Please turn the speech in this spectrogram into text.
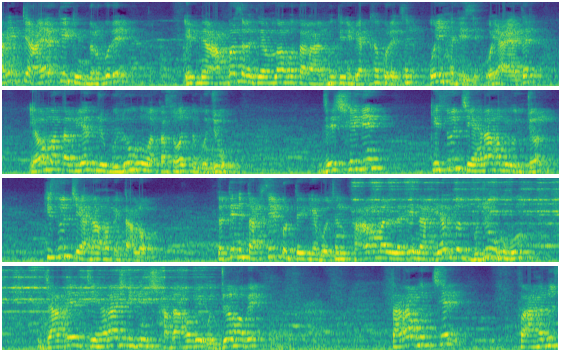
আরেকটি আয়াতকে কেন্দ্র করে ইবনে আব্বাস রাজি আল্লাহ তালা তিনি ব্যাখ্যা করেছেন ওই হাদিসে, ওই আয়াতের ইয়মা তাবিয়াজু বুজুহু ওয়া তাসওয়াদ্দু বুজুহ। যে সেদিন কিছু চেহারা হবে উজ্জ্বল, কিছু চেহারা হবে কালো। তো তিনি তাফসির করতে গিয়ে বলছেন ফাআম্মাল্লাযিনা বিয়াদ্দাত বুজুহুহুম যাদের চেহারা সেদিন সাদা হবে, উজ্জ্বল হবে, তারা হচ্ছে ফাহলুস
